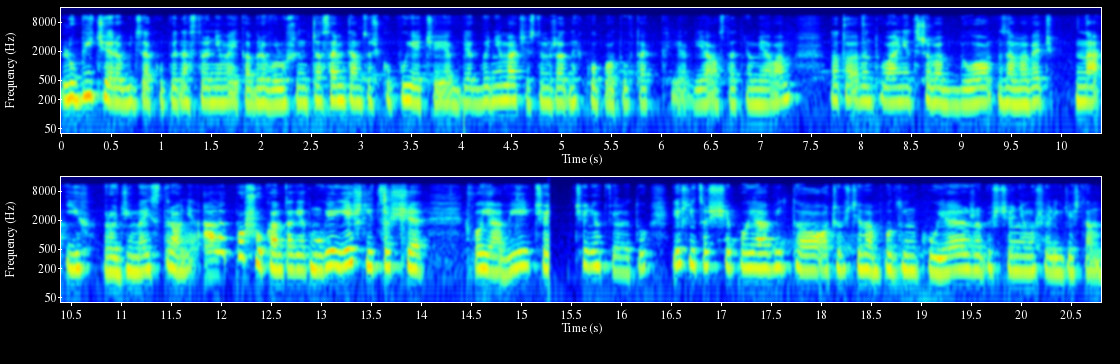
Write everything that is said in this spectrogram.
lubicie robić zakupy na stronie Makeup Revolution, czasami tam coś kupujecie, jakby, jakby nie macie z tym żadnych kłopotów, tak jak ja ostatnio miałam, no to ewentualnie trzeba by było zamawiać na ich rodzimej stronie, ale poszukam, tak jak mówię, jeśli coś się pojawi, cień, od fioletu, jeśli coś się pojawi, to oczywiście Wam podlinkuję, żebyście nie musieli gdzieś tam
